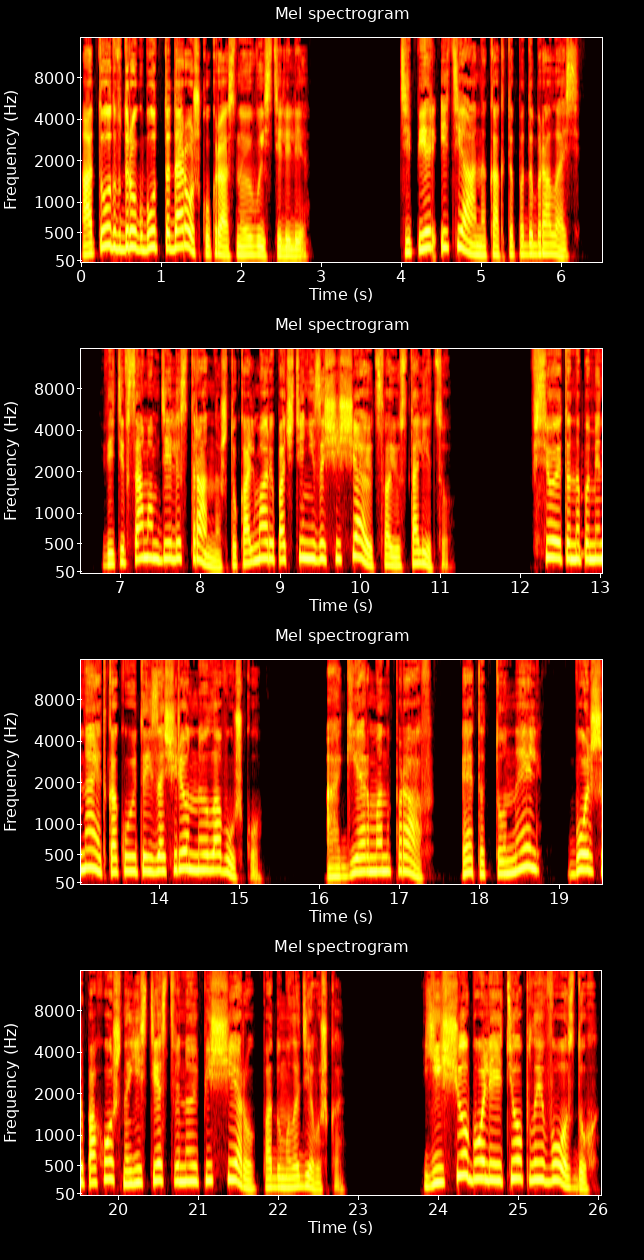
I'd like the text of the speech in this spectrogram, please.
а тут вдруг будто дорожку красную выстелили. Теперь и Тиана как-то подобралась. Ведь и в самом деле странно, что кальмары почти не защищают свою столицу. Все это напоминает какую-то изощренную ловушку. А Герман прав. Этот туннель больше похож на естественную пещеру, подумала девушка. Еще более теплый воздух,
